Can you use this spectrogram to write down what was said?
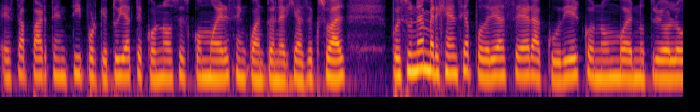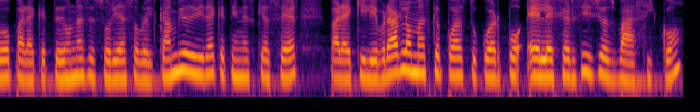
esta parte en ti porque tú ya te conoces cómo eres en cuanto a energía sexual, pues una emergencia podría ser acudir con un buen nutriólogo para que te dé una asesoría sobre el cambio de vida que tienes que hacer para equilibrar lo más que puedas tu cuerpo. El ejercicio es básico,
